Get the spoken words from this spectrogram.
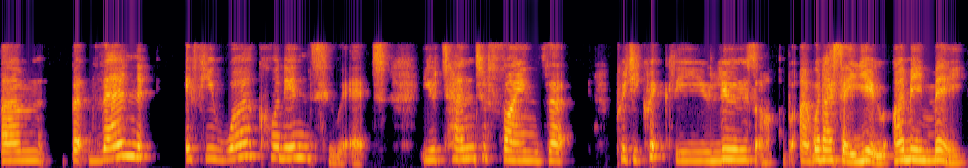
Um, but then if you work on into it you tend to find that pretty quickly you lose uh, when i say you i mean me.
